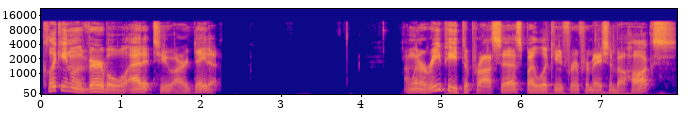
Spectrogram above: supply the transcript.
Clicking on the variable will add it to our data. I'm going to repeat the process by looking for information about Hawks,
